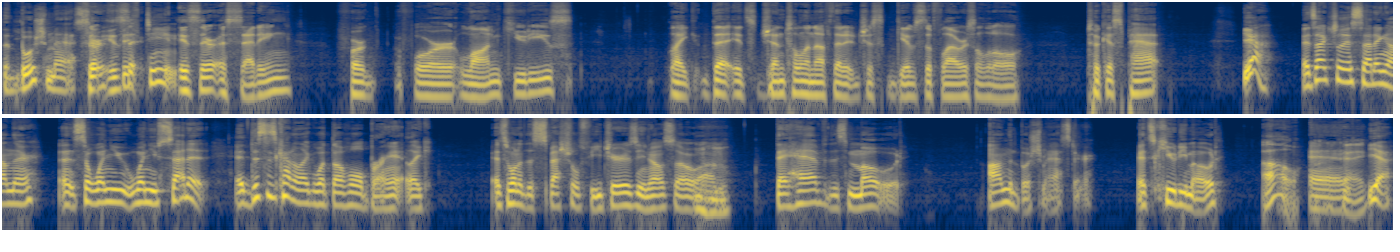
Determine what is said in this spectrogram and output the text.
the Bushmaster is 15. there is there a setting for for lawn cuties like that? It's gentle enough that it just gives the flowers a little tuchus pat. Yeah, it's actually a setting on there. And so when you when you set it, it this is kind of like what the whole brand like. It's one of the special features, you know. So um, they have this mode on the Bushmaster. It's cutie mode. Oh, And okay. yeah,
